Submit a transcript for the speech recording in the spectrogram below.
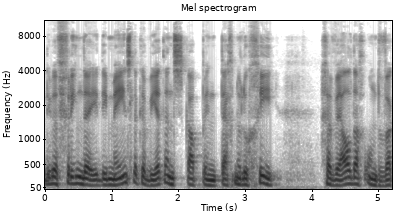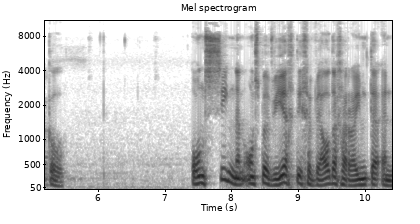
liewe vriende, het die menslike wetenskap en tegnologie geweldig ontwikkel. Ons sien en ons beweeg die geweldige ruimte in.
